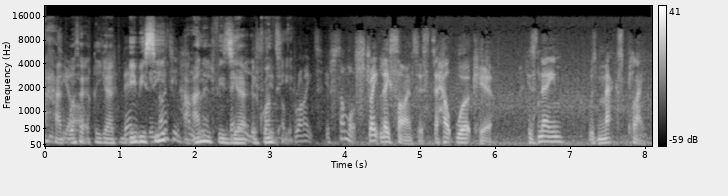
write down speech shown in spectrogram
أحد وثائقيات بي بي سي عن الفيزياء الكوانتية bright, if somewhat straight-laced scientist to help work here. His name was Max Planck.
